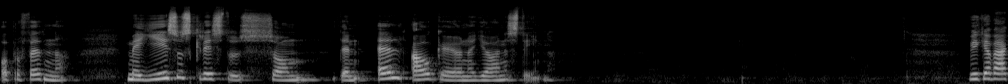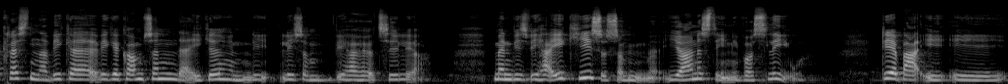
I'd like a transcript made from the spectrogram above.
og profeterne, med Jesus Kristus som den alt afgørende hjørnesten. Vi kan være kristne, vi kan, vi kan komme sådan der igen, ligesom vi har hørt tidligere. Men hvis vi har ikke Jesus som hjørnesten i vores liv, det er bare i, i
